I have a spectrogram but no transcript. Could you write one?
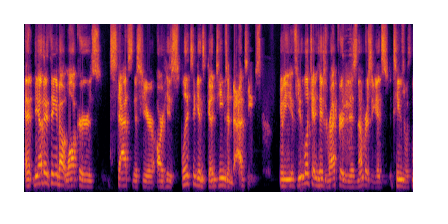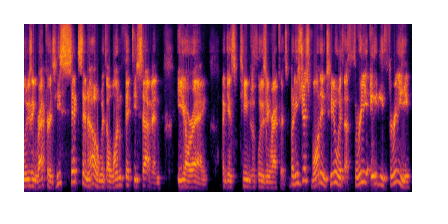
And the other thing about Walker's stats this year are his splits against good teams and bad teams. I mean, if you look at his record and his numbers against teams with losing records, he's 6 and 0 with a 157 ERA against teams with losing records. But he's just one and two with a 383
